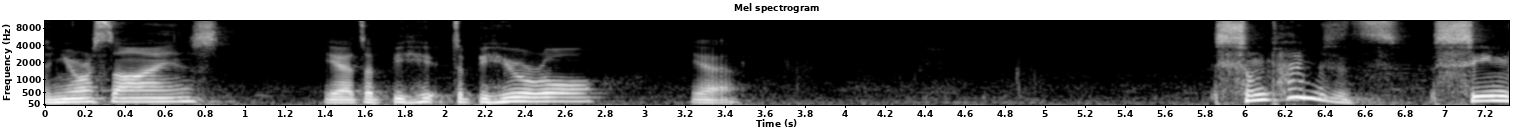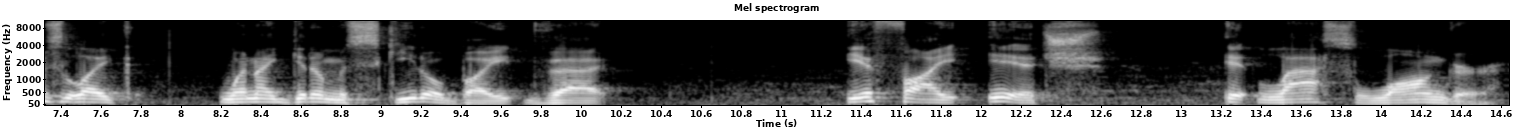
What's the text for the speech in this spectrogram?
the neuroscience, yeah, the beha- the behavioral, yeah. sometimes it seems like when I get a mosquito bite that if I itch, it lasts longer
